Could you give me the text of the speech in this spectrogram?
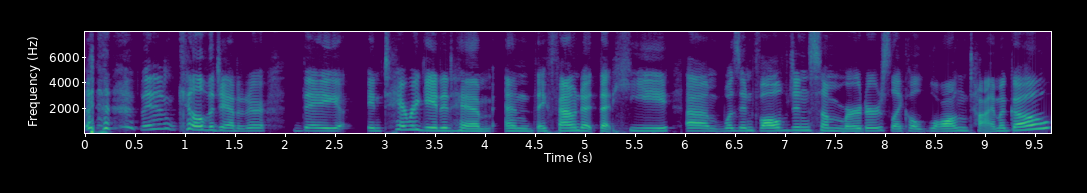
they didn't kill the janitor. They interrogated him and they found out that he um, was involved in some murders like a long time ago.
